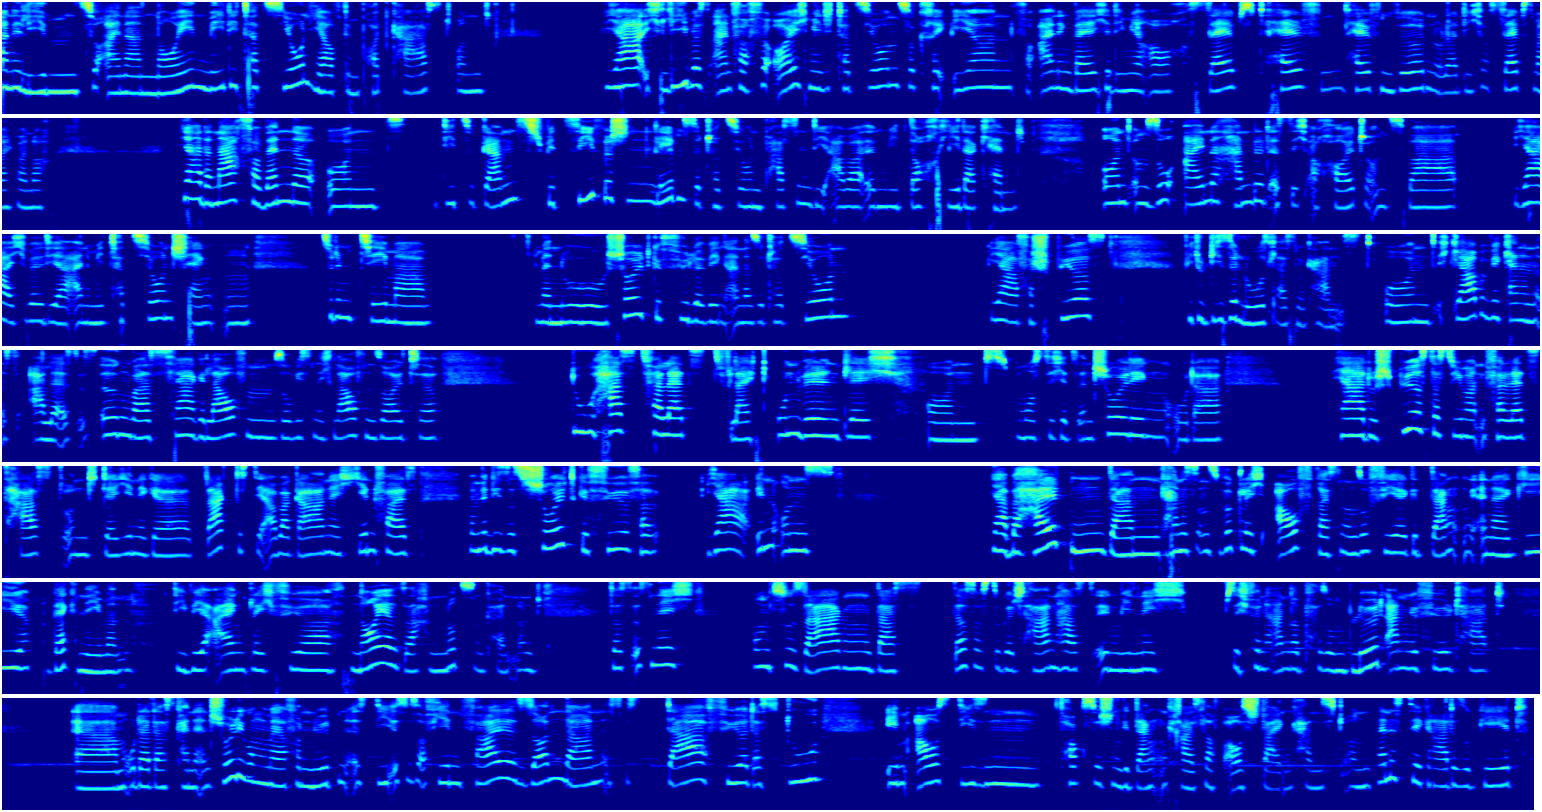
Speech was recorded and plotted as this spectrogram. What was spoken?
Meine Lieben zu einer neuen Meditation hier auf dem Podcast und ja, ich liebe es einfach für euch, Meditationen zu kreieren, vor allen Dingen welche, die mir auch selbst helfen, helfen würden oder die ich auch selbst manchmal noch ja, danach verwende und die zu ganz spezifischen Lebenssituationen passen, die aber irgendwie doch jeder kennt. Und um so eine handelt es sich auch heute. Und zwar, ja, ich will dir eine Meditation schenken zu dem Thema, wenn du Schuldgefühle wegen einer Situation, ja, verspürst, wie du diese loslassen kannst. Und ich glaube, wir kennen es alle. Es ist irgendwas, ja, gelaufen, so wie es nicht laufen sollte. Du hast verletzt, vielleicht unwillentlich und musst dich jetzt entschuldigen oder ja, du spürst, dass du jemanden verletzt hast und derjenige sagt es dir aber gar nicht. Jedenfalls, wenn wir dieses Schuldgefühl ja in uns ja behalten, dann kann es uns wirklich auffressen und so viel Gedankenenergie wegnehmen, die wir eigentlich für neue Sachen nutzen können und das ist nicht um zu sagen, dass das, was du getan hast, irgendwie nicht sich für eine andere Person blöd angefühlt hat ähm, oder dass keine Entschuldigung mehr vonnöten ist, die ist es auf jeden Fall, sondern es ist dafür, dass du eben aus diesem toxischen Gedankenkreislauf aussteigen kannst. Und wenn es dir gerade so geht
